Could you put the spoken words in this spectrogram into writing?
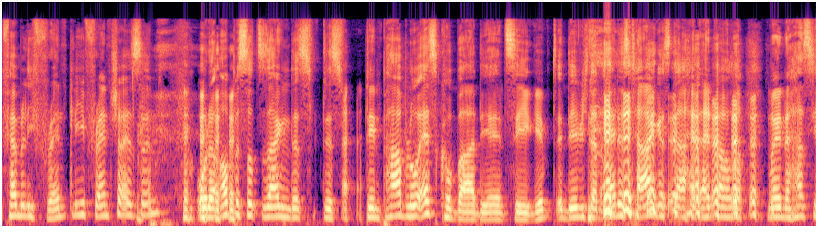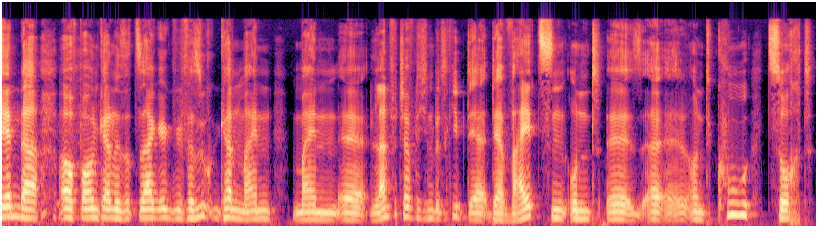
family-friendly Franchise sind oder ob es sozusagen das, das, den Pablo Escobar DLC gibt, in dem ich dann eines Tages da halt einfach so meine Hacienda aufbauen kann und sozusagen irgendwie versuchen kann, meinen meinen äh, landwirtschaftlichen Betrieb, der der Weizen und äh, äh, und Kuhzucht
